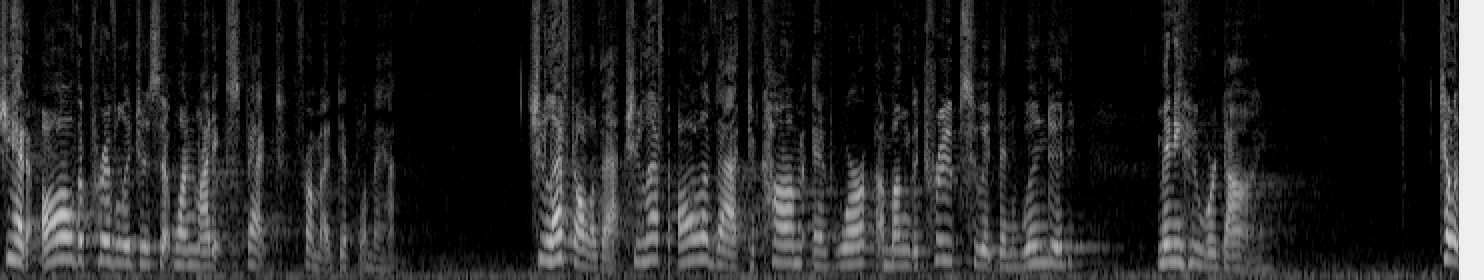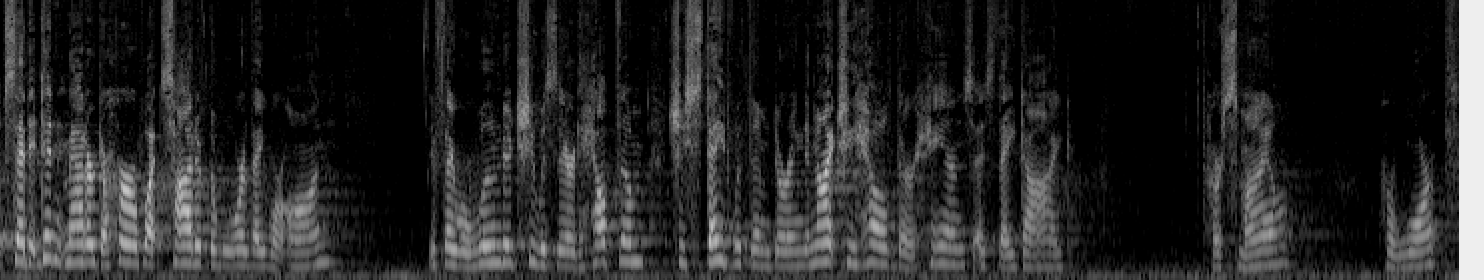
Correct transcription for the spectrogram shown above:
She had all the privileges that one might expect from a diplomat. She left all of that. She left all of that to come and work among the troops who had been wounded, many who were dying. Tillich said it didn't matter to her what side of the war they were on. If they were wounded, she was there to help them. She stayed with them during the night. She held their hands as they died. Her smile, her warmth,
